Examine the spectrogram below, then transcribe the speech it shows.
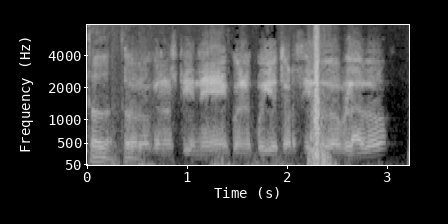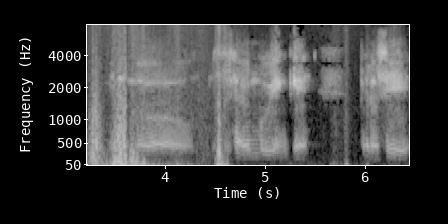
todo, todo. lo que nos tiene con el cuello torcido, doblado, mirando, no se sabe muy bien qué. Pero sí,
